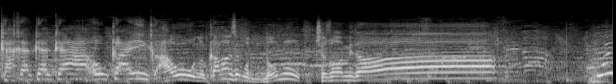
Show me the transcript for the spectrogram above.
가가가가 오까이 아우 오늘 까만색 옷 너무 죄송합니다. 왜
